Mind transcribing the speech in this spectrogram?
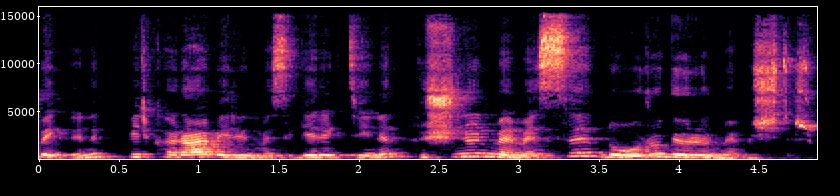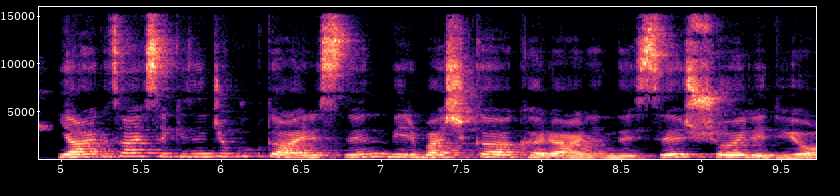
beklenip bir karar verilmesi gerektiğinin düşünülmemesi doğru görülmemiştir. Yargıtay 8. Hukuk Dairesi'nin bir başka kararında ise şöyle diyor.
